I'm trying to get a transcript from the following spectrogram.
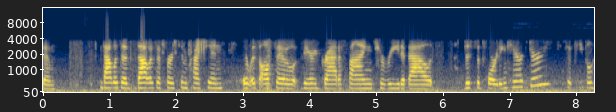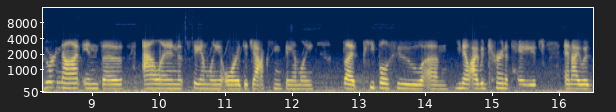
So that was a that was a first impression. It was also very gratifying to read about the supporting characters, so people who are not in the Allen family or the Jackson family, but people who um, you know I would turn a page and I would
